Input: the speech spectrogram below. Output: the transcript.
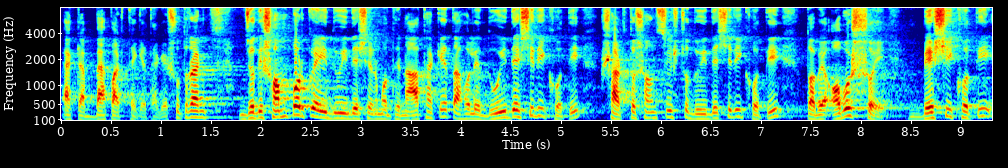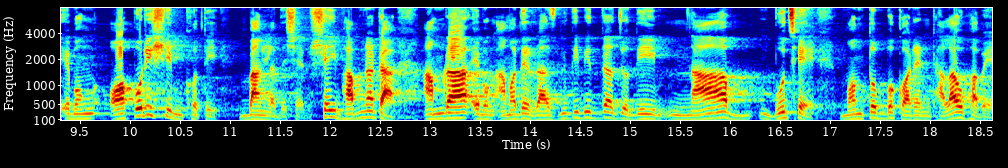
একটা ব্যাপার থেকে থাকে। সুতরাং যদি সম্পর্ক এই দুই দেশের মধ্যে না থাকে, তাহলে দুই দেশেরই ক্ষতি স্বার্থ সংশ্লিষ্ট দুই দেশেরই ক্ষতি, তবে অবশ্যই বেশি ক্ষতি এবং অপরিসীম ক্ষতি বাংলাদেশের। সেই ভাবনাটা আমরা এবং আমাদের রাজনীতিবিদরা যদি না বুঝে মন্তব্য করেন ঢালাওভাবে,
